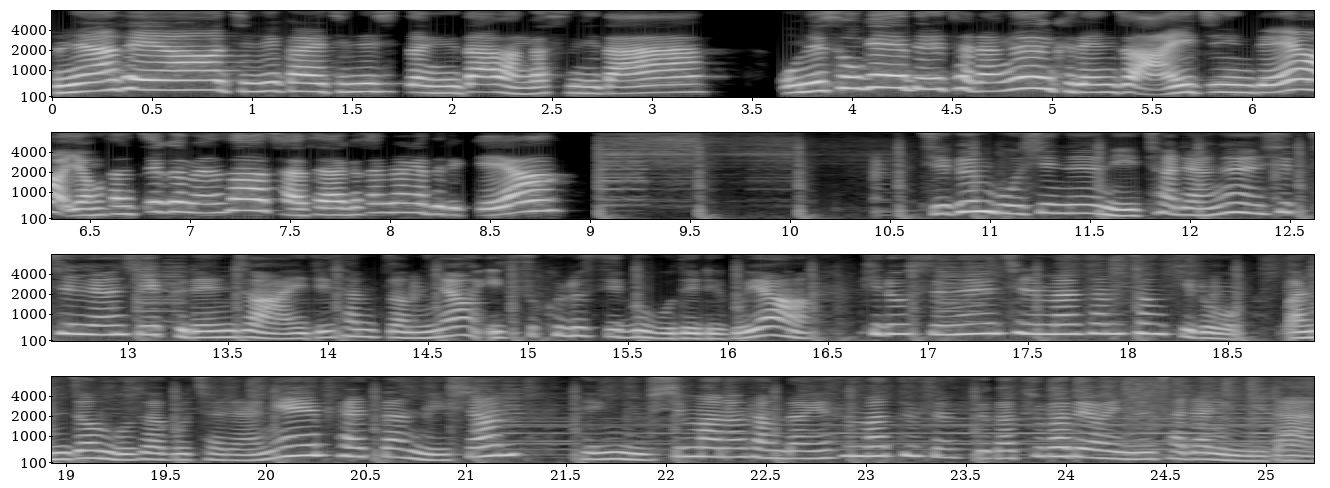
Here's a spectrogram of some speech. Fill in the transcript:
안녕하세요. 지니카의 지니시장입니다. 반갑습니다. 오늘 소개해드릴 차량은 그랜저 IG인데요. 영상 찍으면서 자세하게 설명해 드릴게요. 지금 보시는 이 차량은 17년식 그랜저 IG 3.0 익스클루시브 모델이고요. 키로수는 73,000km, 완전 무사고 차량에 8단 미션, 160만원 상당의 스마트 센스가 추가되어 있는 차량입니다.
